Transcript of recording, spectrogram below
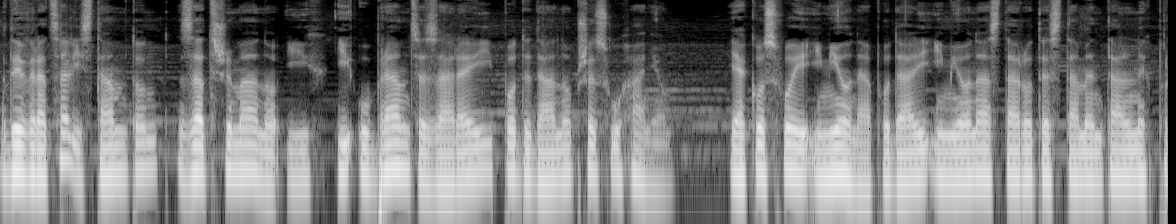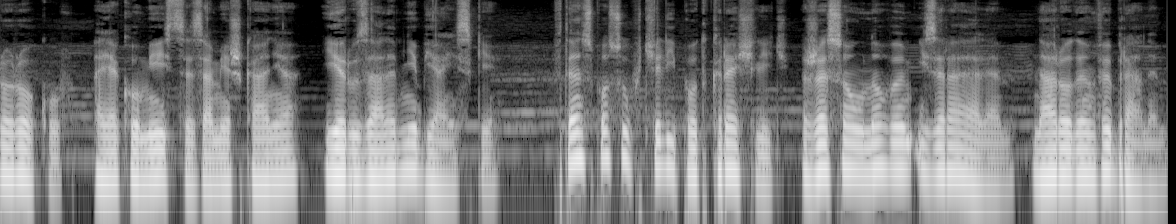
Gdy wracali stamtąd, zatrzymano ich i u bram Cezarei poddano przesłuchaniom. Jako swoje imiona podali imiona starotestamentalnych proroków, a jako miejsce zamieszkania Jeruzalem Niebiańskie. W ten sposób chcieli podkreślić, że są nowym Izraelem, narodem wybranym.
